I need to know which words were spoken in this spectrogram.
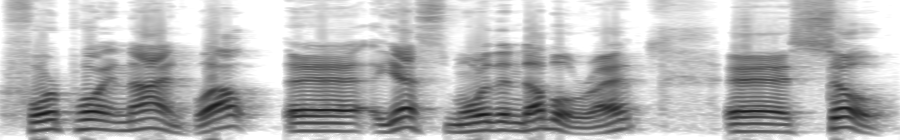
4.9. Well, uh, yes, more than double, right? Uh, so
